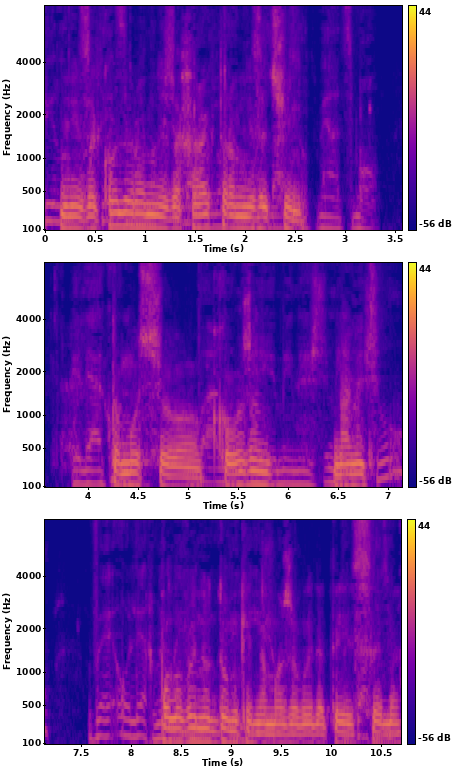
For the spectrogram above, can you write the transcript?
ні за кольором, ні за характером, ні за чим. Тому що кожен навіть половину думки не може видати із себе.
